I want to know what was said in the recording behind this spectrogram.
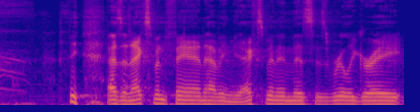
as an X Men fan, having the X Men in this is really great.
